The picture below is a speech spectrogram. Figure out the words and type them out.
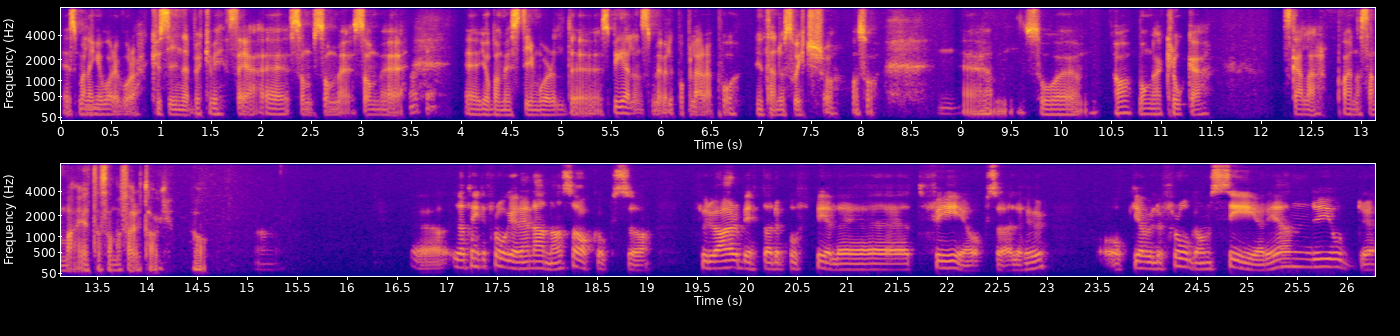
eh, som har länge varit våra kusiner brukar vi säga, eh, som, som, som okay. eh, jobbar med Steamworld-spelen som är väldigt populära på Nintendo Switch och, och så. Mm. Ehm, så ja, många kloka skallar på en och samma, ett och samma företag. Ja. Eh, jag tänkte fråga dig en annan sak också. För du arbetade på spelet Fe också, eller hur? Och jag ville fråga om serien du gjorde.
